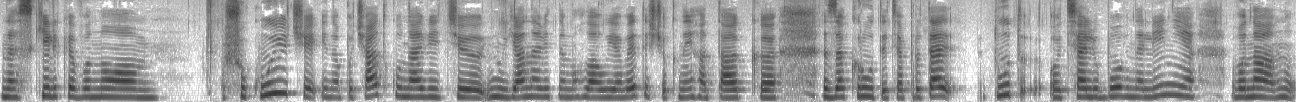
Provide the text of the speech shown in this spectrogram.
наскільки воно шокуюче, і на початку навіть е, ну, я навіть не могла уявити, що книга так е, закрутиться. Проте тут оця любовна лінія, вона ну,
